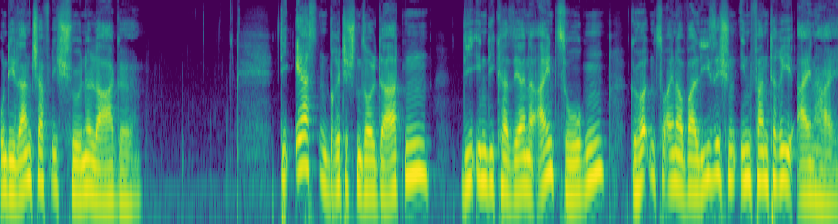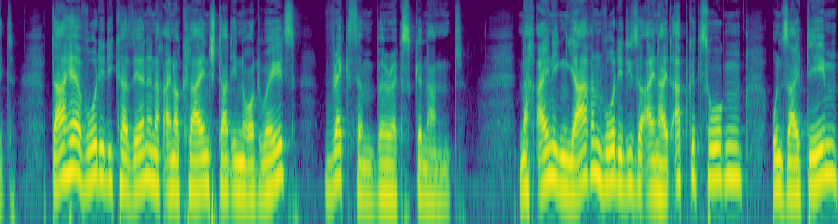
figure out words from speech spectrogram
und die landschaftlich schöne Lage. Die ersten britischen Soldaten die in die Kaserne einzogen, gehörten zu einer walisischen Infanterieeinheit. Daher wurde die Kaserne nach einer kleinen Stadt in Nordwales Wrexham Barracks genannt. Nach einigen Jahren wurde diese Einheit abgezogen und seitdem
